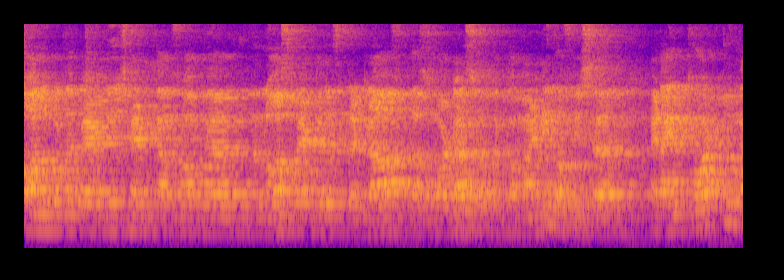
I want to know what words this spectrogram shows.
all over the bad news had come from the, the lost battles, the draft, the orders of the commanding officer, and I thought to myself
